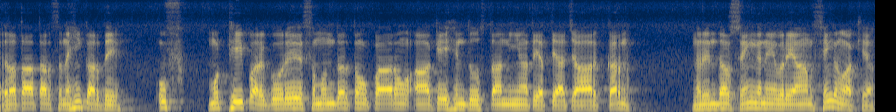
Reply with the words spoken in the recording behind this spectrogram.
ਰਤਾ ਤਰਸ ਨਹੀਂ ਕਰਦੇ। ਉਫ, ਮੁੱਠੀ ਭਰ ਗੋਰੇ ਸਮੁੰਦਰ ਤੋਂ ਪਾਰੋਂ ਆ ਕੇ ਹਿੰਦੁਸਤਾਨੀਆਂ ਤੇ ਅਤਿਆਚਾਰ ਕਰਨ। ਨਰਿੰਦਰ ਸਿੰਘ ਨੇ ਵਰਿਆਮ ਸਿੰਘ ਨੂੰ ਆਖਿਆ।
